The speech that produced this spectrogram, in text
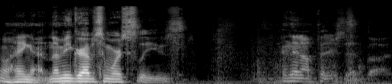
Oh, hang on. Let me grab some more sleeves. And then I'll finish that thought.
